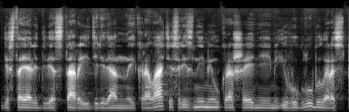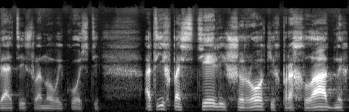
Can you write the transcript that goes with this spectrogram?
где стояли две старые деревянные кровати с резными украшениями, и в углу было распятие слоновой кости. От их постелей, широких, прохладных,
